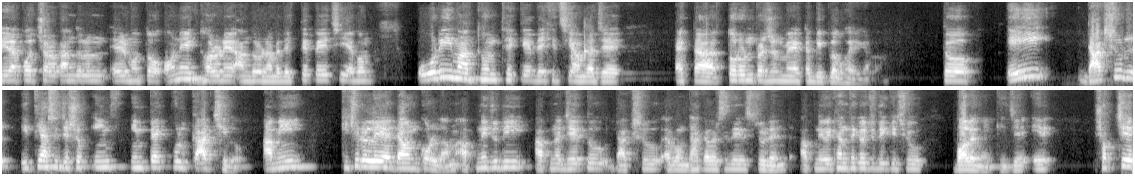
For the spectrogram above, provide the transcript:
নিরাপদ সড়ক আন্দোলন এর মতো অনেক ধরনের আন্দোলন আমরা দেখতে পেয়েছি এবং ওরই মাধ্যম থেকে দেখেছি আমরা যে একটা তরুণ প্রজন্মের একটা বিপ্লব হয়ে গেল। তো এই ডাকসুর ইতিহাসে যেসব ইম্প্যাক্টফুল কাজ ছিল আমি কিছুটা লে ডাউন করলাম। আপনি যদি আপনার যেহেতু ডাকসু এবং ঢাকা ভার্সিটির স্টুডেন্ট আপনি ওইখান থেকে যদি কিছু বলেন আর কি যে এর সবচেয়ে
